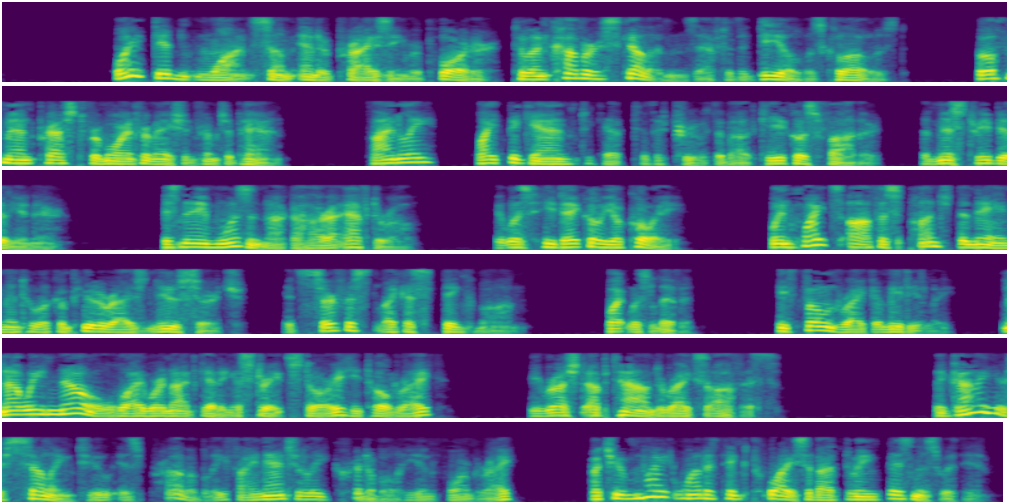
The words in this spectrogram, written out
White didn't want some enterprising reporter to uncover skeletons after the deal was closed. Both men pressed for more information from Japan. Finally, White began to get to the truth about Kyoko's father, the mystery billionaire. His name wasn't Nakahara after all. It was Hideki Yokoi. When White's office punched the name into a computerized news search, it surfaced like a stink bomb. White was livid. He phoned Reich immediately. Now we know why we're not getting a straight story, he told Reich. He rushed uptown to Reich's office. The guy you're selling to is probably financially credible, he informed Reich, but you might want to think twice about doing business with him.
